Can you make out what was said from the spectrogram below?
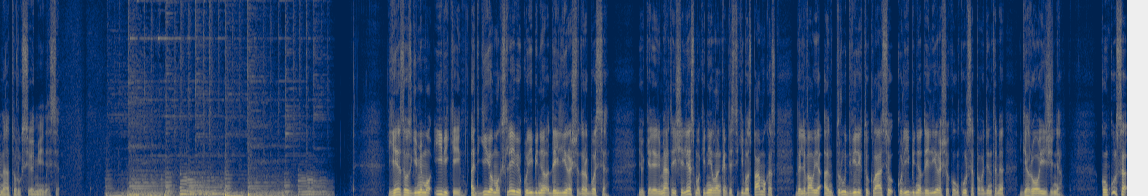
metų rugsėjo mėnesį. Jėzaus gimimo įvykiai atgyjo moksleivių kūrybinio dailyraščio darbuose. Jau keliari metai išėlės mokiniai lankantis tikybos pamokas dalyvauja antrų 12 klasių kūrybinio dailyrašio konkurse pavadintame Geroji žinia. Konkursą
